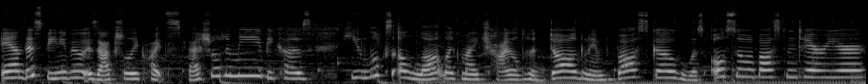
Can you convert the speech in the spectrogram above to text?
and this Beanie Boo is actually quite special to me because he looks a lot like my childhood dog named Bosco, who was also a Boston Terrier.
